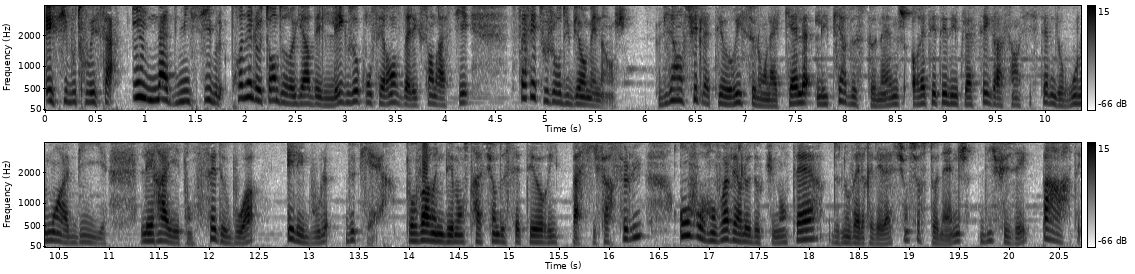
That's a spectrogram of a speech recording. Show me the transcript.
Et si vous trouvez ça inadmissible, prenez le temps de regarder l'exoconférence d'Alexandre Astier, ça fait toujours du bien au méninge. Vient ensuite la théorie selon laquelle les pierres de Stonehenge auraient été déplacées grâce à un système de roulement à billes, les rails étant faits de bois et les boules de pierre. Pour voir une démonstration de cette théorie pas si farfelue, on vous renvoie vers le documentaire De nouvelles révélations sur Stonehenge, diffusé par Arte.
